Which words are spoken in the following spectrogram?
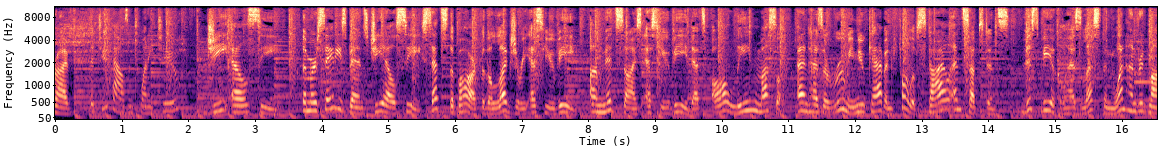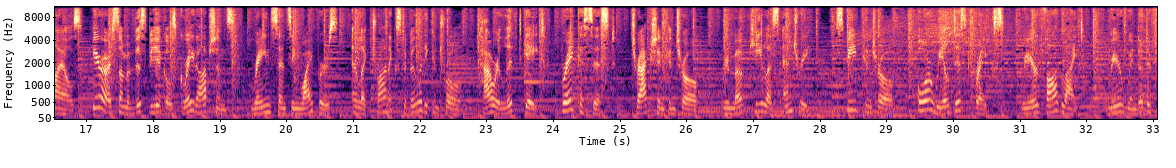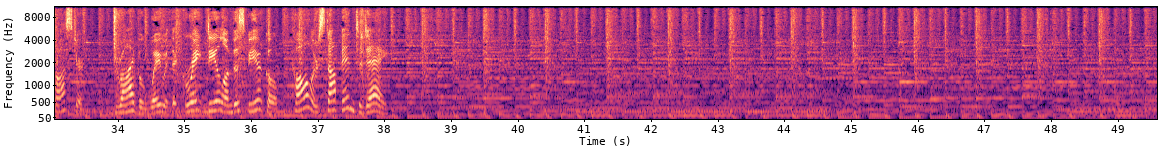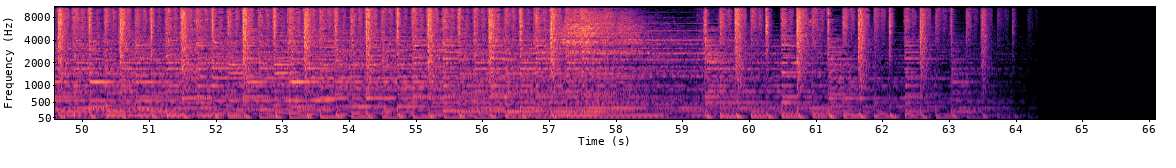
Drive the 2022 GLC. The Mercedes-Benz GLC sets the bar for the luxury SUV, a midsize SUV that's all lean muscle and has a roomy new cabin full of style and substance. This vehicle has less than 100 miles. Here are some of this vehicle's great options. Rain sensing wipers, electronic stability control, power lift gate, brake assist, traction control, remote keyless entry, speed control, four-wheel disc brakes, rear fog light, rear window defroster. Drive away with a great deal on this vehicle. Call or stop in today.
